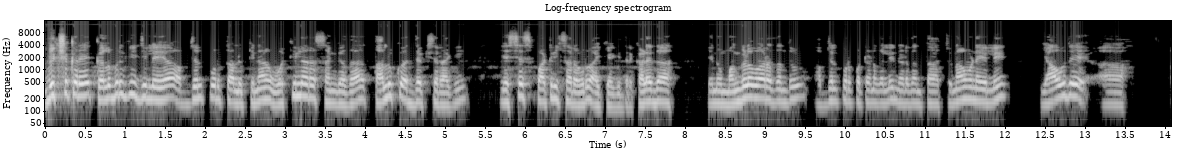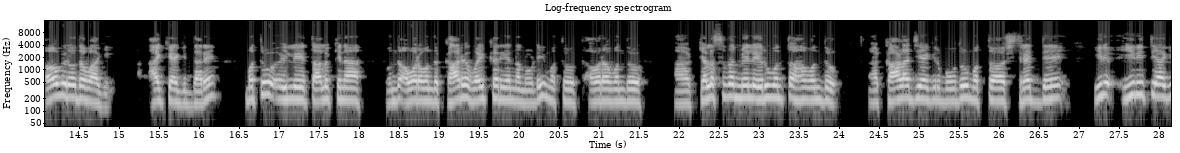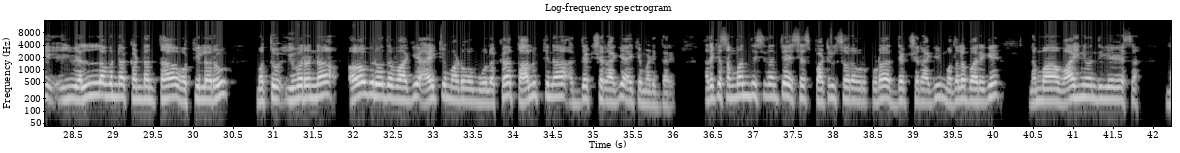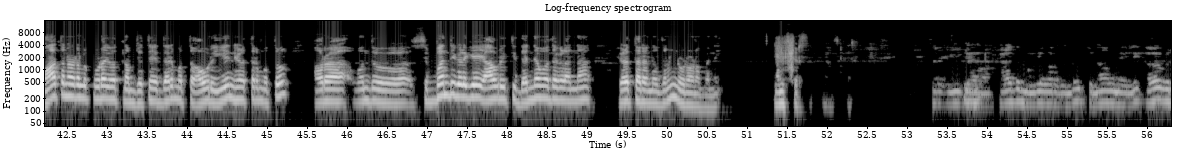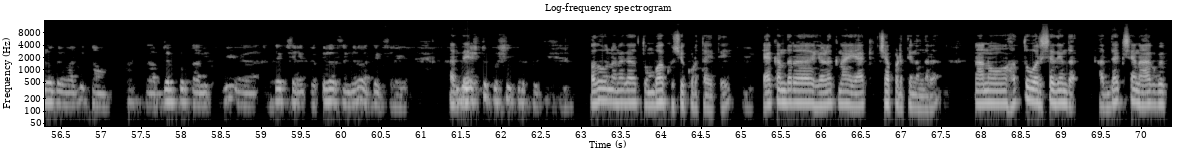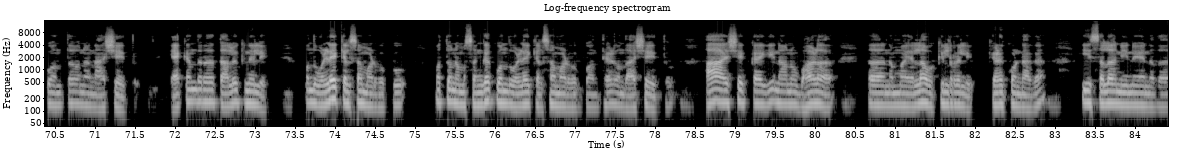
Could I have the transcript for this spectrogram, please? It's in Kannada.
ವೀಕ್ಷಕರೇ, ಕಲಬುರಗಿ ಜಿಲ್ಲೆಯ ಅಫ್ಜಲ್ಪುರ್ ತಾಲೂಕಿನ ವಕೀಲರ ಸಂಘದ ತಾಲೂಕು ಅಧ್ಯಕ್ಷರಾಗಿ ಎಸ್ ಎಸ್ ಪಾಟೀಲ್ ಸರ್ ಅವರು ಆಯ್ಕೆಯಾಗಿದ್ದಾರೆ. ಕಳೆದ, ಏನು, ಮಂಗಳವಾರದಂದು ಅಫ್ಜಲ್ಪುರ್ ಪಟ್ಟಣದಲ್ಲಿ ನಡೆದಂತಹ ಚುನಾವಣೆಯಲ್ಲಿ ಯಾವುದೇ ಅವಿರೋಧವಾಗಿ ಆಯ್ಕೆಯಾಗಿದ್ದಾರೆ ಮತ್ತು ಇಲ್ಲಿ ತಾಲೂಕಿನ ಒಂದು, ಅವರ ಒಂದು ಕಾರ್ಯವೈಖರಿಯನ್ನು ನೋಡಿ ಮತ್ತು ಅವರ ಒಂದು ಕೆಲಸದ ಮೇಲೆ ಇರುವಂತಹ ಒಂದು ಕಾಳಜಿ ಆಗಿರ್ಬೋದು ಮತ್ತು ಶ್ರದ್ಧೆ ಈ ಈ ರೀತಿಯಾಗಿ ಇವೆಲ್ಲವನ್ನ ಕಂಡಂತಹ ವಕೀಲರು ಮತ್ತು ಇವರನ್ನ ಅವಿರೋಧವಾಗಿ ಆಯ್ಕೆ ಮಾಡುವ ಮೂಲಕ ತಾಲೂಕಿನ ಅಧ್ಯಕ್ಷರಾಗಿ ಆಯ್ಕೆ ಮಾಡಿದ್ದಾರೆ. ಅದಕ್ಕೆ ಸಂಬಂಧಿಸಿದಂತೆ ಎಸ್ ಎಸ್ ಪಾಟೀಲ್ ಸರ್ ಅವರು ಕೂಡ ಅಧ್ಯಕ್ಷರಾಗಿ ಮೊದಲ ಬಾರಿಗೆ ನಮ್ಮ ವಾಹಿನಿಯೊಂದಿಗೆ ಸ, ಮಾತನಾಡಲು ಕೂಡ ಇವತ್ತು ನಮ್ಮ ಜೊತೆ ಇದ್ದಾರೆ ಮತ್ತು ಅವರು ಏನು ಹೇಳ್ತಾರೆ ಮತ್ತು ಅವರ ಒಂದು ಸಿಬ್ಬಂದಿಗಳಿಗೆ ಯಾವ ರೀತಿ ಧನ್ಯವಾದಗಳನ್ನು ಹೇಳ್ತಾರೆ ಅನ್ನೋದನ್ನು ನೋಡೋಣ ಬನ್ನಿ. ನಮಸ್ಕಾರ ಸರ್. ಸರ್ ಈಗ ಕಳೆದ ಮಂಗಳವಾರದಂದು ಚುನಾವಣೆಯಲ್ಲಿ ಅವಿರೋಧವಾಗಿ ತಾವು ಅಫ್ಜಲ್ಪುರ್ ತಾಲೂಕಿಗೆ ಅಧ್ಯಕ್ಷರಾಗಿ ವಕೀಲರ ಸಂಘದ ಅಧ್ಯಕ್ಷರಾಗಿ ಅದೇ. ಎಷ್ಟು ಖುಷಿ ಕೊಡ್ತೈತಿ ಅದು ನನಗೆ ತುಂಬ ಖುಷಿ ಕೊಡ್ತೈತಿ. ಯಾಕಂದ್ರೆ ಹೇಳಕ್ಕೆ ನಾ ಯಾಕೆ ಇಚ್ಛೆ ಪಡ್ತೀನಂದ್ರೆ ನಾನು ಹತ್ತು ವರ್ಷದಿಂದ ಅಧ್ಯಕ್ಷನಾಗಬೇಕು ಅಂತ ನನ್ನ ಆಸೆ ಇತ್ತು. ಯಾಕಂದ್ರೆ ತಾಲೂಕಿನಲ್ಲಿ ಒಂದು ಒಳ್ಳೆಯ ಕೆಲಸ ಮಾಡಬೇಕು ಮತ್ತು ನಮ್ಮ ಸಂಘಕ್ಕೆ ಒಂದು ಒಳ್ಳೆಯ ಕೆಲಸ ಮಾಡಬೇಕು ಅಂಥೇಳಿ ಒಂದು ಆಸೆ ಇತ್ತು. ಆ ಆಶಯಕ್ಕಾಗಿ ನಾನು ಬಹಳ ಆ, ನಮ್ಮ ಎಲ್ಲ ವಕೀಲರಲ್ಲಿ ಕೇಳಿಕೊಂಡಾಗ ಈ ಸಲ ನೀನು ಏನದ?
